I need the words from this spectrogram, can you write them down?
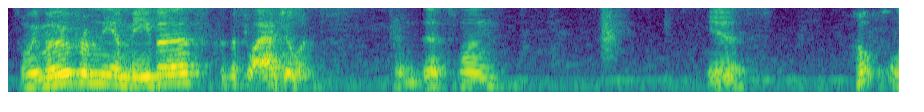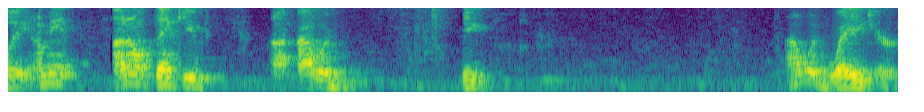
So we move from the amoebas to the flagellates. And this one is hopefully, I mean, I don't think you, I, I would be, I would wager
